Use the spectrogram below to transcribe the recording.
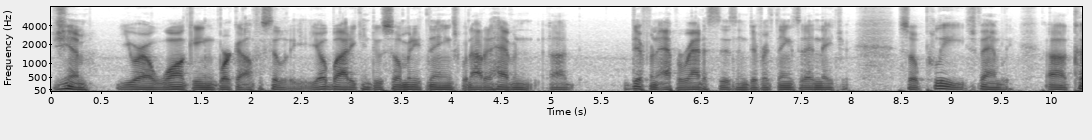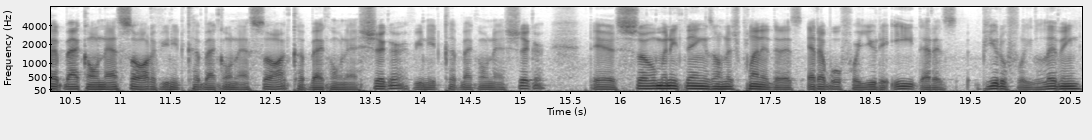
gym. You are a walking workout facility. Your body can do so many things without it having uh, different apparatuses and different things of that nature. So please, family, uh, cut back on that salt if you need to cut back on that salt. Cut back on that sugar if you need to cut back on that sugar. There's so many things on this planet that is edible for you to eat that is beautifully living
